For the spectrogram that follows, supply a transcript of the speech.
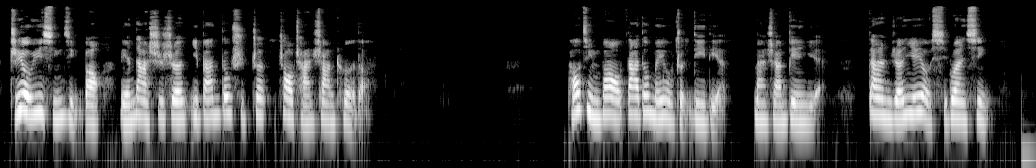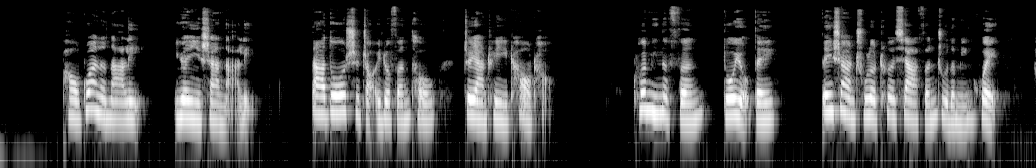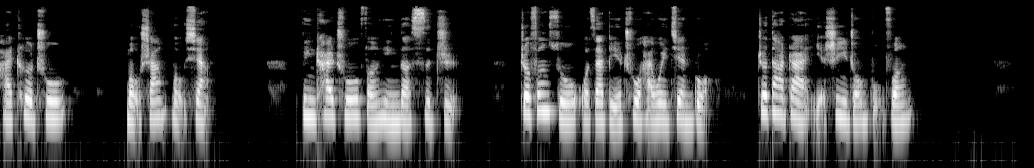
只有预警警报，联大师生一般都是正照常上课的。跑警报大都没有准地点，漫山遍野，但人也有习惯性，跑惯了哪里，愿意上哪里。大多是找一个坟头，这样可以靠靠。昆明的坟多有碑，碑上除了刻下坟主的名讳，还刻出某山某巷，并开出逢迎的四字。这风俗我在别处还未见过。这大概也是一种古风。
